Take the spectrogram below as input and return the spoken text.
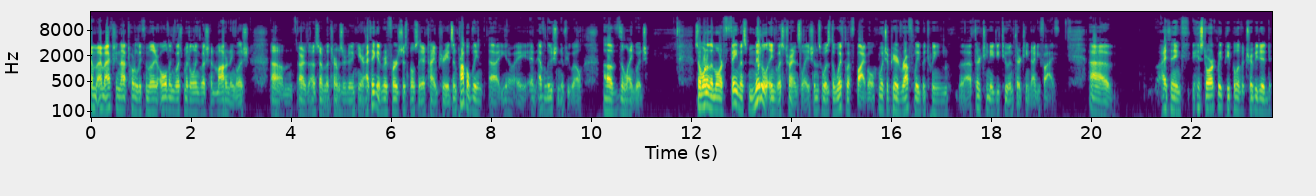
am I'm actually not totally familiar. Old English, Middle English, and Modern English um, are, are, some of the terms they're doing here. I think it refers just mostly to time periods and probably uh, you know a, an evolution, if you will, of the language. So one of the more famous Middle English translations was the Wycliffe Bible, which appeared roughly between uh, 1382 and 1395. Uh, I think historically people have attributed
